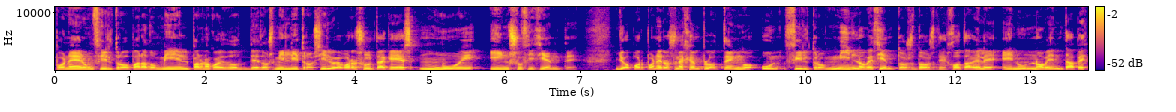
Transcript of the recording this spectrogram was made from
poner un filtro para 2000, para un acuario de 2000 litros y luego resulta que es muy insuficiente. Yo por poneros un ejemplo tengo un filtro 1902 de JBL en un 90p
